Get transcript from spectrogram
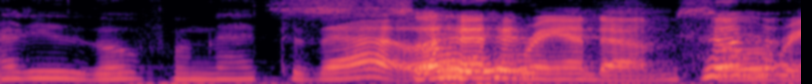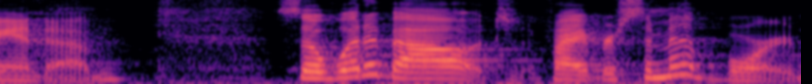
how do you go from that to that? So random. So random. So what about fiber cement board?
